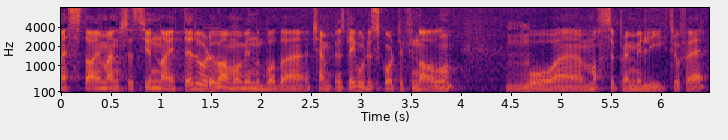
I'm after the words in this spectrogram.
mest da i Manchester United, hvor du var med å vinne både Champions League, hvor du skåret i finalen, og eh, masse Premier League-trofeer.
